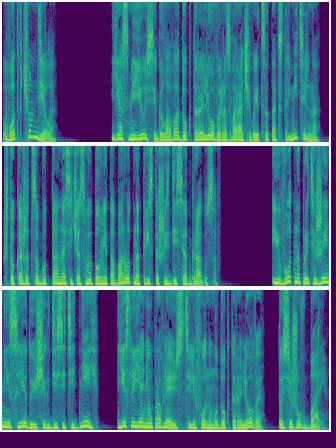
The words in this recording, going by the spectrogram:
вот в чем дело». Я смеюсь, и голова доктора Лёвы разворачивается так стремительно, что кажется, будто она сейчас выполнит оборот на 360 градусов. И вот на протяжении следующих 10 дней, если я не управляюсь с телефоном у доктора Лёвы, то сижу в баре.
